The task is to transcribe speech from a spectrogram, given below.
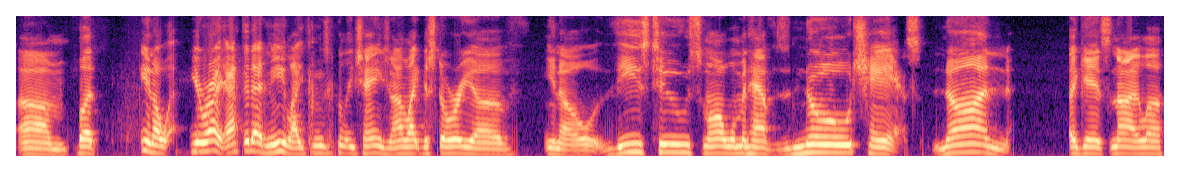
um but you know you're right after that knee like things completely changed and I like the story of you know these two small women have no chance none against Nyla.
